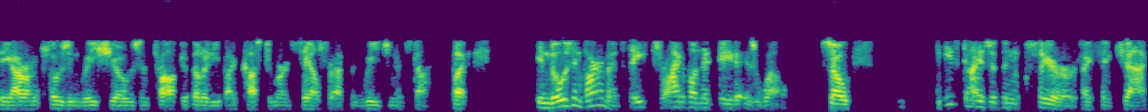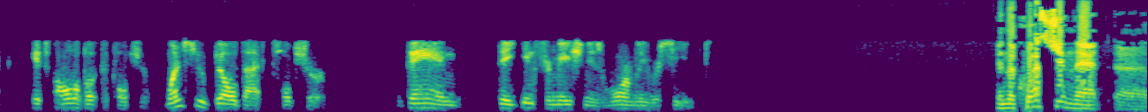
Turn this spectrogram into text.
they are on closing ratios and profitability by customer and sales rep and region and stuff. But in those environments, they thrive on the data as well. So these guys have been clear, I think, Jack. It's all about the culture. Once you build that culture, then the information is warmly received. And the question that uh,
